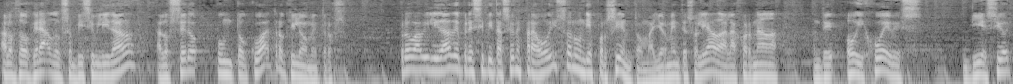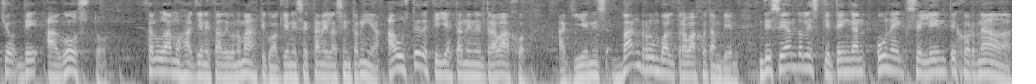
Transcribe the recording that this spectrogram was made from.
a los 2 grados. Visibilidad a los 0.4 kilómetros. Probabilidad de precipitaciones para hoy son un 10%, mayormente soleada la jornada de hoy jueves 18 de agosto. Saludamos a quien está de onomástico, a quienes están en la sintonía, a ustedes que ya están en el trabajo, a quienes van rumbo al trabajo también, deseándoles que tengan una excelente jornada,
